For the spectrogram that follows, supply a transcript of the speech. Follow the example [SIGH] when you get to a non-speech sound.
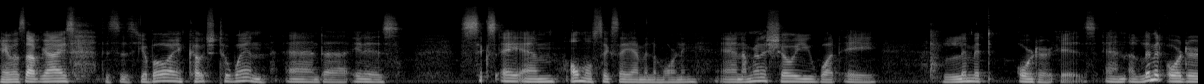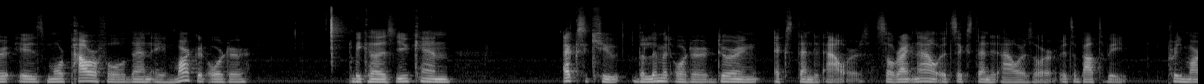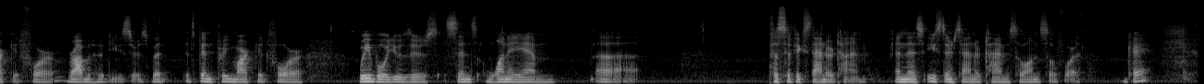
Hey, what's up, guys? This is your boy, Coach to Win, and uh, it is 6 a.m., almost 6 a.m. in the morning, and I'm going to show you what a limit order is. And a limit order is more powerful than a market order because you can execute the limit order during extended hours. So right now it's extended hours, or it's about to be pre-market for Robinhood users, but it's been pre-market for Webull users since 1 a.m uh, Pacific Standard Time, and there's Eastern Standard Time, so on and so forth. Okay.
